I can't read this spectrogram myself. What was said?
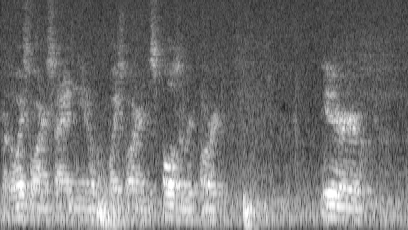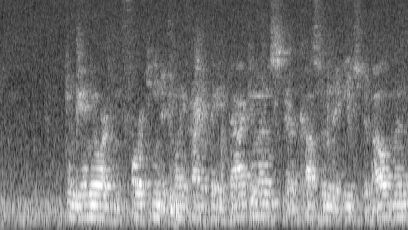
for the wastewater side, need a wastewater disposal report either can be anywhere from fourteen to twenty-five page documents, they're custom to each development,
